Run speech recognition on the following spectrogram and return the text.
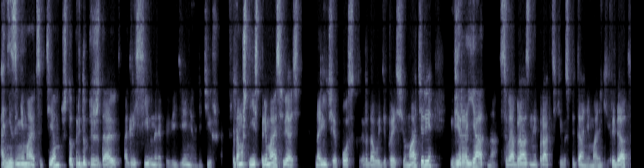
они занимаются тем, что предупреждают агрессивное поведение у детишек. Потому что есть прямая связь наличия постродовой депрессии у матери вероятно, своеобразные практики воспитания маленьких ребят,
